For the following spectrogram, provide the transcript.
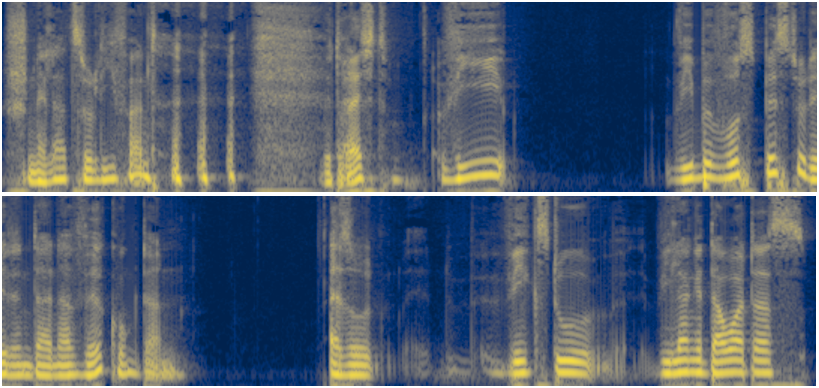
schneller zu liefern. Mit Recht. Wie, wie bewusst bist du dir denn deiner Wirkung dann? Also wägst du, wie lange dauert das,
